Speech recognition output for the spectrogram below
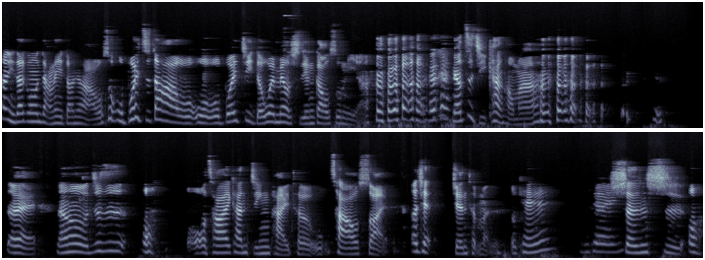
那你再跟我讲那一段就好。”我说：“我不会知道啊，我我我不会记得，我也没有时间告诉你啊，你要自己看好吗？” 对，然后就是哇，我超爱看《金牌特务》，超帅，而且 gentleman，OK，、OK，绅士，哦，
